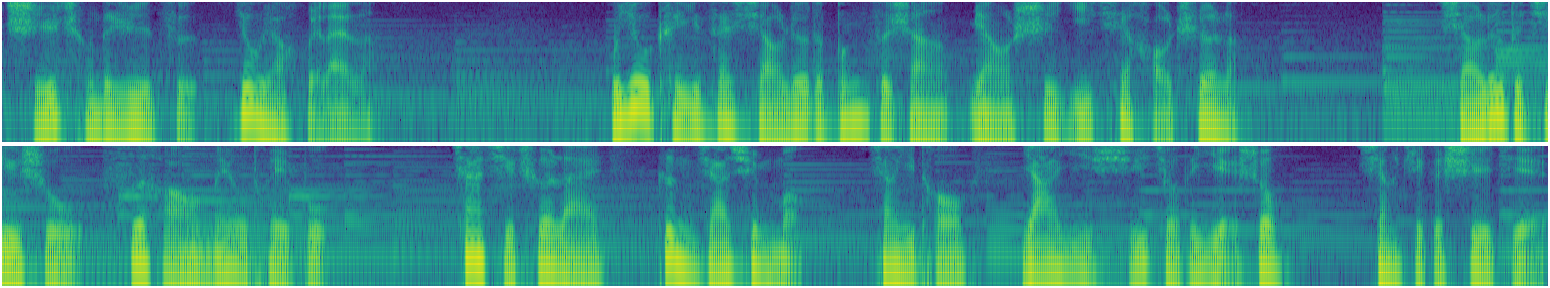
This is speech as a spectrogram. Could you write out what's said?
驰骋的日子又要回来了。我又可以在小六的蹦子上藐视一切豪车了。小六的技术丝毫没有退步，驾起车来更加迅猛，像一头压抑许久的野兽，向这个世界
